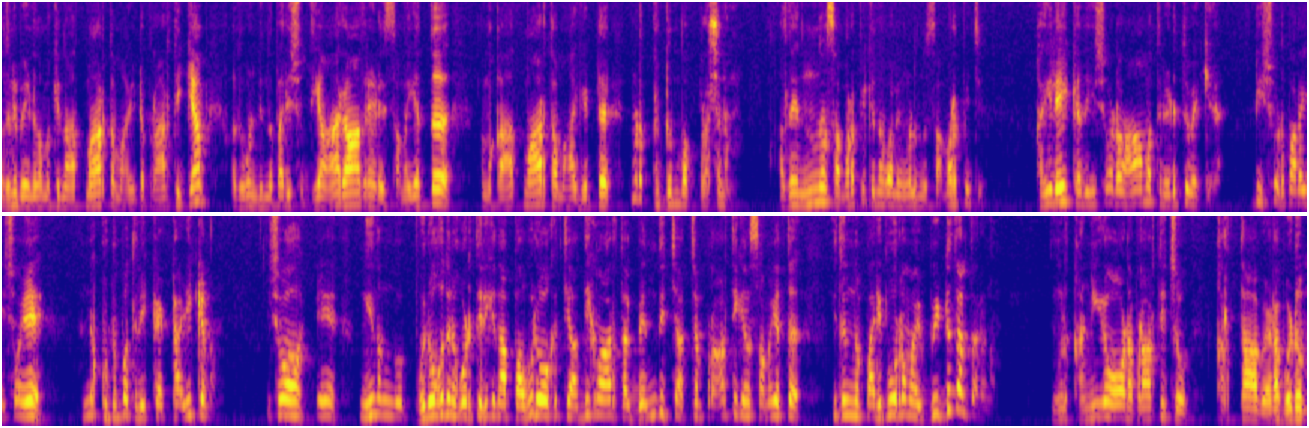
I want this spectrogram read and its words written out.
അതിനുവേണ്ടി നമുക്ക് ഇന്ന് ആത്മാർത്ഥമായിട്ട് പ്രാർത്ഥിക്കാം. അതുകൊണ്ട് ഇന്ന് പരിശുദ്ധി ആരാധനയുടെ സമയത്ത് നമുക്ക് ആത്മാർത്ഥമായിട്ട് നമ്മുടെ കുടുംബ പ്രശ്നം അതെന്ന് സമർപ്പിക്കുന്ന പോലെ നിങ്ങളൊന്ന് സമർപ്പിച്ച് കയ്യിലേക്ക് അത് ഈശോയുടെ നാമത്തിൽ എടുത്തു വെക്കുക ഈശോയോട് പറ ഈശോയെ എന്റെ കുടുംബത്തിൽ ഈ കെട്ടഴിക്കണം. ഈശോ ഏ നീ പുരോഹിതന് കൊടുത്തിരിക്കുന്ന ആ പൗരോഹിത്യ അധികാരത്താൽ ബന്ധിച്ച് അച്ഛൻ പ്രാർത്ഥിക്കുന്ന സമയത്ത് ഇതിൽ നിന്ന് പരിപൂർണമായി വിടുതൽ തരണം. നിങ്ങൾ കണ്ണീരോടെ പ്രാർത്ഥിച്ചോ കർത്താവ് ഇടപെടും.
